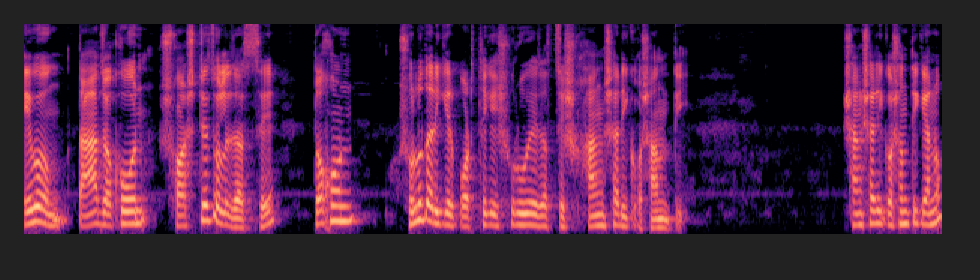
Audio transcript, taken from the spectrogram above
এবং তা যখন ষষ্ঠে চলে যাচ্ছে, তখন ষোলো তারিখের পর থেকে শুরু হয়ে যাচ্ছে সাংসারিক অশান্তি। সাংসারিক অশান্তি কেন?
